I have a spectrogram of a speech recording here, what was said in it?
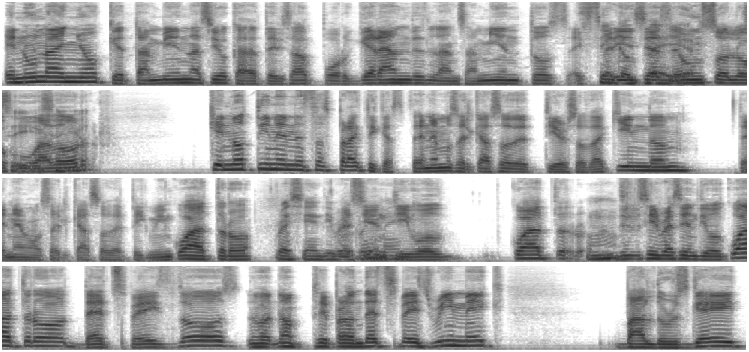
en un año que también ha sido caracterizado por grandes lanzamientos, experiencias de un solo Sí, jugador señor. que no tienen estas prácticas. Tenemos el caso de Tears of the Kingdom, tenemos el caso de Pikmin 4, Resident Evil. Resident. Evil 4, Ujú. sí, Resident Evil 4, Dead Space 2, no, no, sí, perdón, Dead Space Remake, Baldur's Gate,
